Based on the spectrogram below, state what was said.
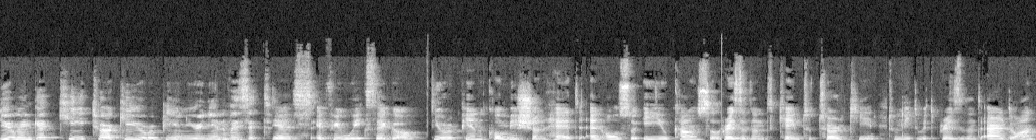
during a key Turkey European Union visit. Yes, a few weeks ago. The European Commission head and also EU Council president came to Turkey to meet with President Erdogan,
